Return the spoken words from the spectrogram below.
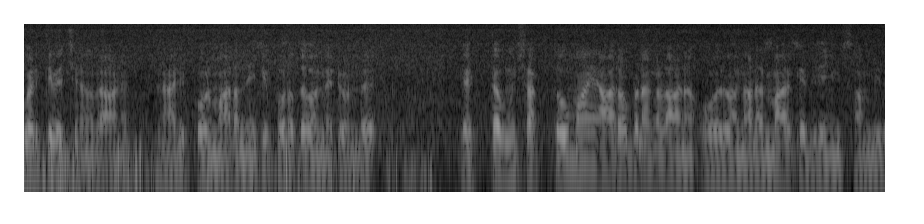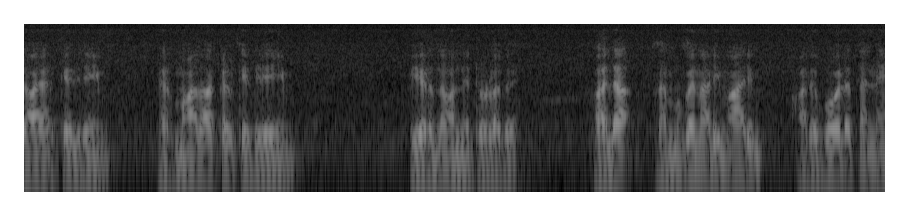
ഉയർത്തിവെച്ചിരുന്നതാണ് എന്നാൽ ഇപ്പോൾ മറന്നേക്ക് പുറത്തു വന്നിട്ടുണ്ട്. വ്യക്തവും ശക്തവുമായ ആരോപണങ്ങളാണ് ഓരോ നടന്മാർക്കെതിരെയും സംവിധായകർക്കെതിരെയും നിർമ്മാതാക്കൾക്കെതിരെയും ഉയർന്നു വന്നിട്ടുള്ളത്. പല പ്രമുഖ നടിമാരും അതുപോലെ തന്നെ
